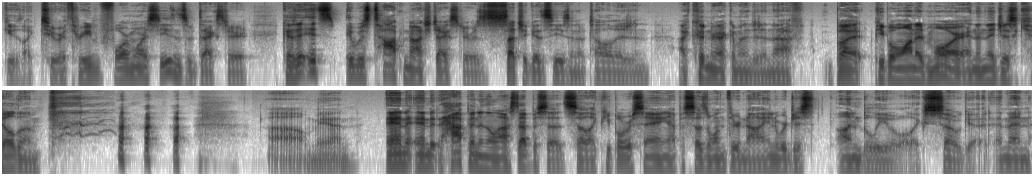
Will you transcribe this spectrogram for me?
do like two or three, four more seasons of Dexter because it's it was top notch. Dexter it was such a good season of television. I couldn't recommend it enough. But people wanted more, and then they just killed him. oh man, and and it happened in the last episode. So like people were saying, episodes one through nine were just unbelievable, like so good, and then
